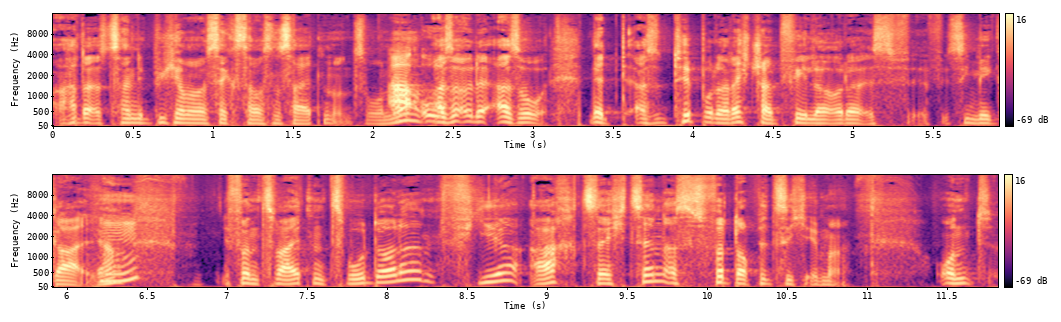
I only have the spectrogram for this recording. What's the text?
hat seine Bücher mal 6000 Seiten und so. Ne? Ah, oh. Also, also, nicht, also Tipp- oder Rechtschreibfehler oder ist, ist ihm egal. Ja? Mhm. Den zweiten 2 Dollar, 4, 8, 16, also es verdoppelt sich immer. Und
